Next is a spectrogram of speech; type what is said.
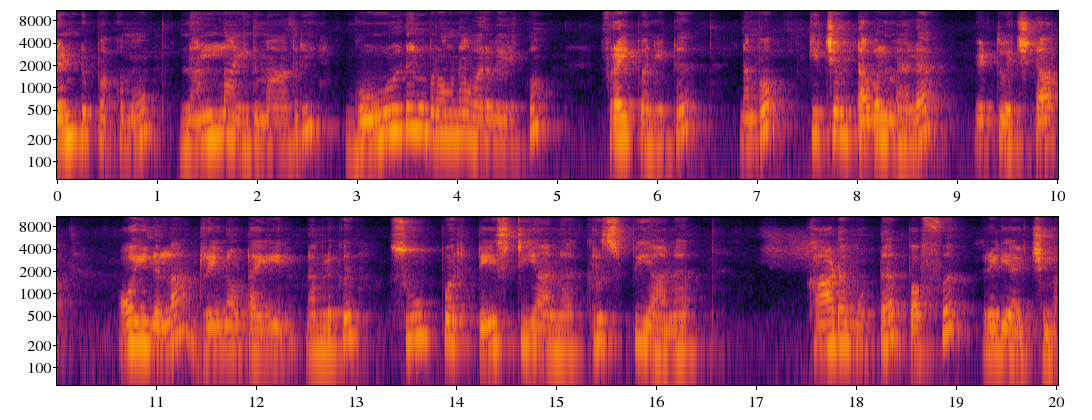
ரெண்டு பக்கமும் நல்லா இது மாதிரி கோல்டன் ப்ரௌனாக வர வரைக்கும் ஃப்ரை பண்ணிவிட்டு நம்ம கிச்சன் டவல் மேலே எடுத்து வச்சிட்டா ஆயிலெல்லாம் ட்ரெயின் அவுட் ஆகி நம்மளுக்கு சூப்பர் டேஸ்டியான கிறிஸ்பியான காடை முட்டை பஃப்பு ரெடி ஆயிடுச்சுங்க.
